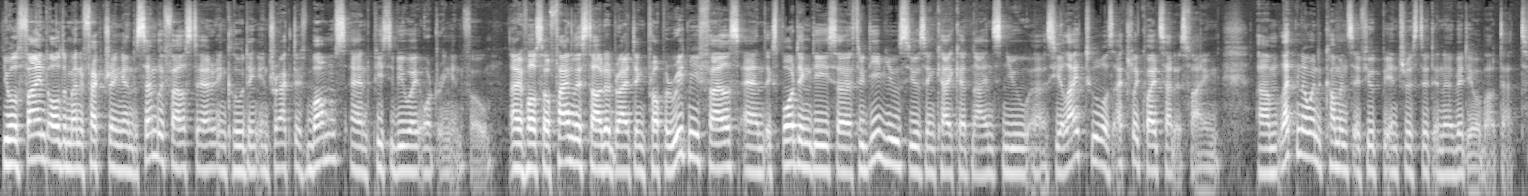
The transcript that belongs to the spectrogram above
you will find all the manufacturing and assembly files there, including interactive BOMs and PCBWay ordering info. I have also finally started writing proper README files and exporting these uh, 3D views using KiCad9's new uh, CLI tool was actually quite satisfying. Um, let me know in the comments if you'd be interested in a video about that.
